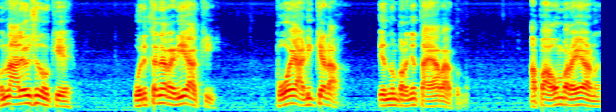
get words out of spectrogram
ഒന്ന് ആലോചിച്ച് നോക്കിയേ. ഒരുത്തനെ റെഡിയാക്കി പോയി അടിക്കട എന്നും പറഞ്ഞ് തയ്യാറാക്കുന്നു. അപ്പോൾ അവൻ പറയാണ്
